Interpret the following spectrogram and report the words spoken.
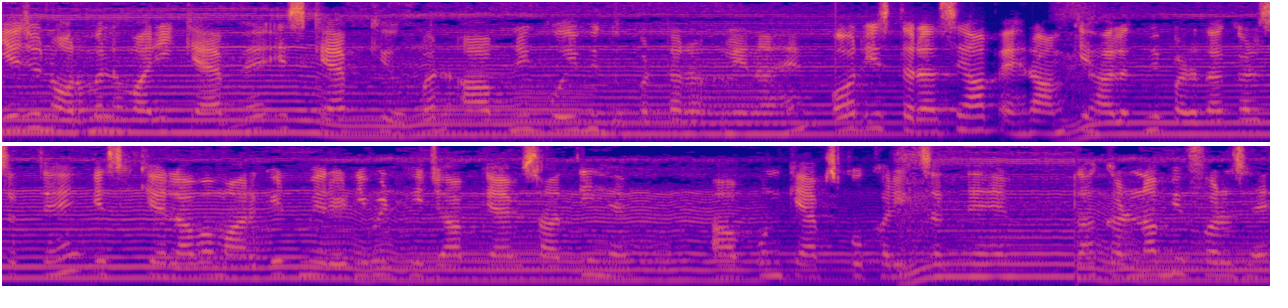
ये जो नॉर्मल हमारी कैप है, इस कैप के ऊपर आपने कोई भी दुपट्टा रख लेना है और इस तरह से आप एहराम की हालत में पर्दा कर सकते हैं। इसके अलावा मार्केट में रेडीमेड हिजाब कैप्स आती हैं। आप उन कैब्स को खरीद सकते हैं। पर्दा करना भी फ़र्ज़ है।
